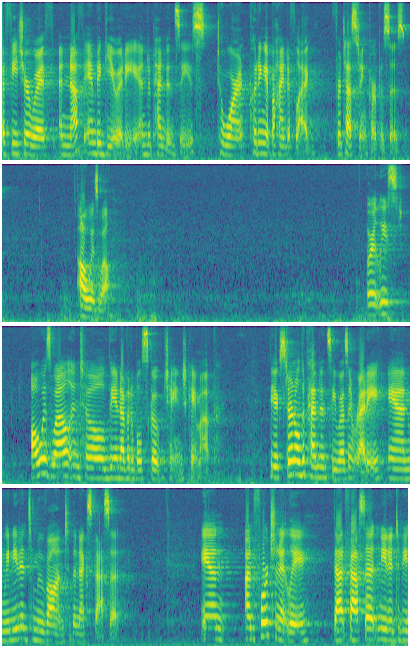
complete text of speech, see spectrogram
A feature with enough ambiguity and dependencies to warrant putting it behind a flag for testing purposes Oh, all was well. Or at least, all was well until the inevitable scope change came up. The external dependency wasn't ready, and we needed to move on to the next facet. And unfortunately, that facet needed to be,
